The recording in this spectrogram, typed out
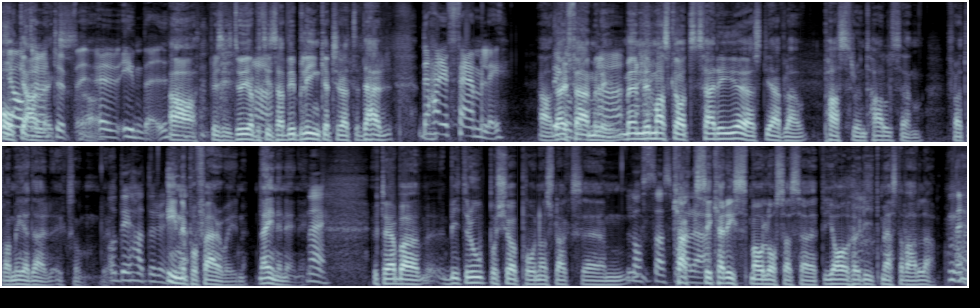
Och jag drar Alex. typ ja. eh, in dig. ja, precis. Du gör precis så att vi blinkar till att det här, Det här är family. ja, Det det här är family. Ja. Men man ska ha ett seriöst jävla pass runt halsen för att vara med där. Liksom. Och det hade du inte? Inne på fairway. Nej, nej, nej. nej. Nej. Utan jag bara biter ihop och kör på någon slags eh, kaxig karisma och låtsas att jag hör dit mest av alla.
